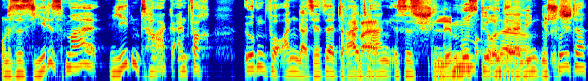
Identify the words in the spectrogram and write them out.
Und es ist jedes Mal, jeden Tag einfach irgendwo anders. Jetzt seit drei Aber Tagen ist es schlimm Muskel unter der linken sch- Schulter.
